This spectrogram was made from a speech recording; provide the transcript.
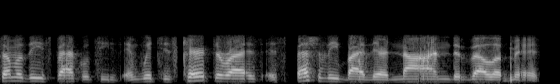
some of these faculties, and which is characterized especially by their non development.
